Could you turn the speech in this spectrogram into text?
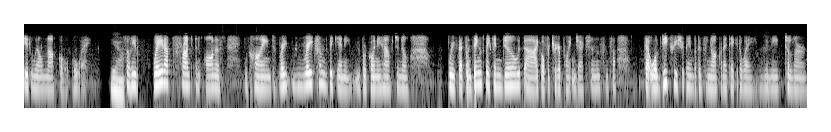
it will not go away. Yeah. So he weighed up front and honest and kind right right from the beginning. We were going to have to know we've got some things we can do. Uh, I go for trigger point injections and stuff that will decrease your pain, but it's not going to take it away. We need to learn.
